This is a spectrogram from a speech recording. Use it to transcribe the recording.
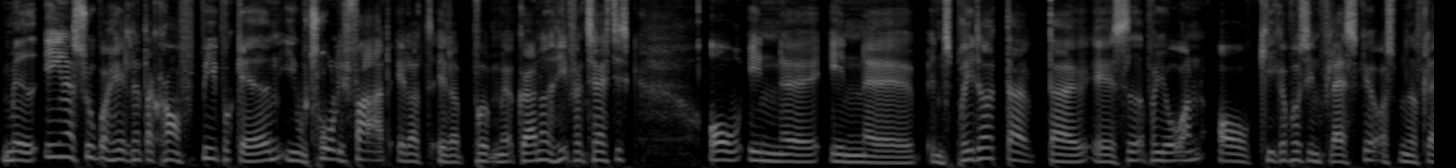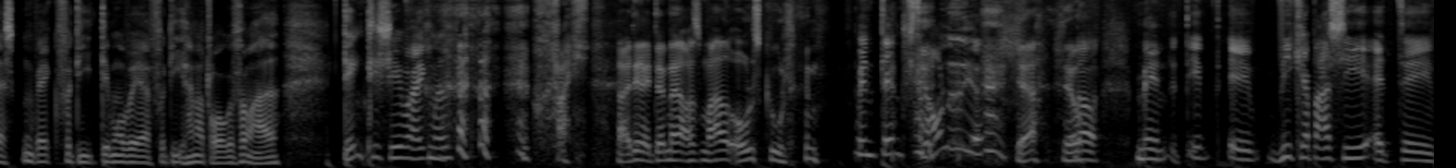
med en af superheltene, der kommer forbi på gaden i utrolig fart, eller, eller på, med at gøre noget helt fantastisk, og en, øh, en, øh, en spritter, der, der øh, sidder på jorden og kigger på sin flaske og smider flasken væk, fordi det må være, fordi han har drukket for meget. Den kliché var ikke med, nej, nej, det er rigtigt. Den er også meget old school men den savnede jeg. ja, jo. Nå, men det, øh, vi kan bare sige, at øh,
